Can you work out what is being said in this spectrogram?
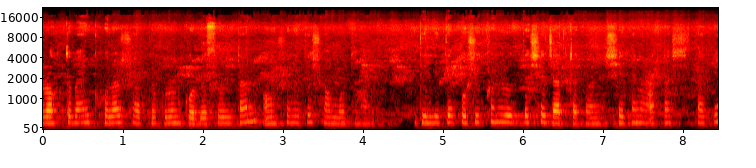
রক্ত ব্যাংক খোলার স্বপ্ন পূরণ করবে। সুলতান অংশ নিতে সম্মত হন। দিল্লিতে প্রশিক্ষণের উদ্দেশ্যে যাত্রা করেন। সেখানে আকাশ তাকে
